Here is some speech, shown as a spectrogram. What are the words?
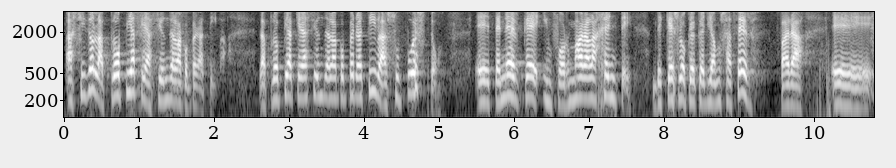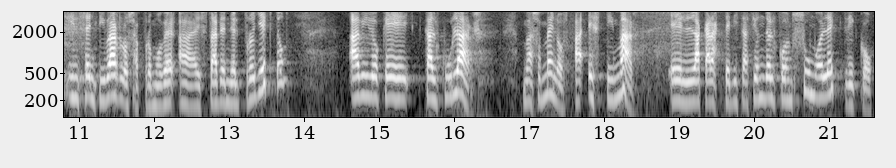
ha sido la propia creación de la cooperativa la propia creación de la cooperativa ha supuesto eh, tener que informar a la gente de qué es lo que queríamos hacer para eh, incentivarlos a, promover, a estar en el proyecto. Ha habido que calcular, más o menos, a estimar eh, la caracterización del consumo eléctrico,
